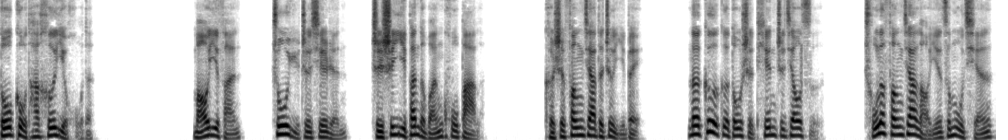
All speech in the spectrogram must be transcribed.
都够他喝一壶的。毛一凡、朱宇这些人只是一般的纨绔罢了，可是方家的这一辈，那个个都是天之骄子。除了方家老爷子目前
